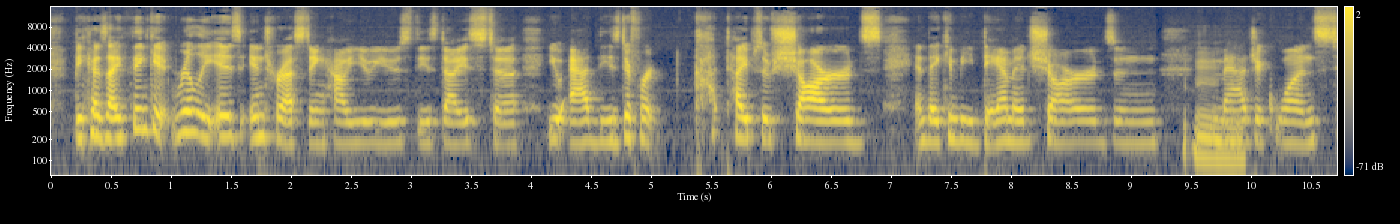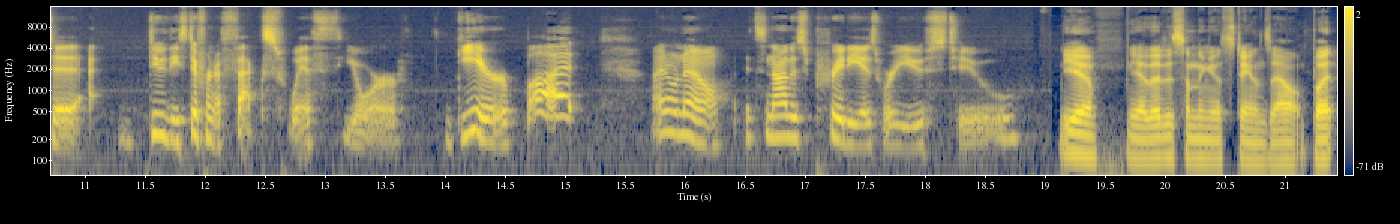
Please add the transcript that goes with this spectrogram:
because I think it really is interesting how you use these dice to you add these different types of shards and they can be damage shards and hmm. magic ones to do these different effects with your gear but I don't know it's not as pretty as we're used to Yeah, yeah, that is something that stands out. But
